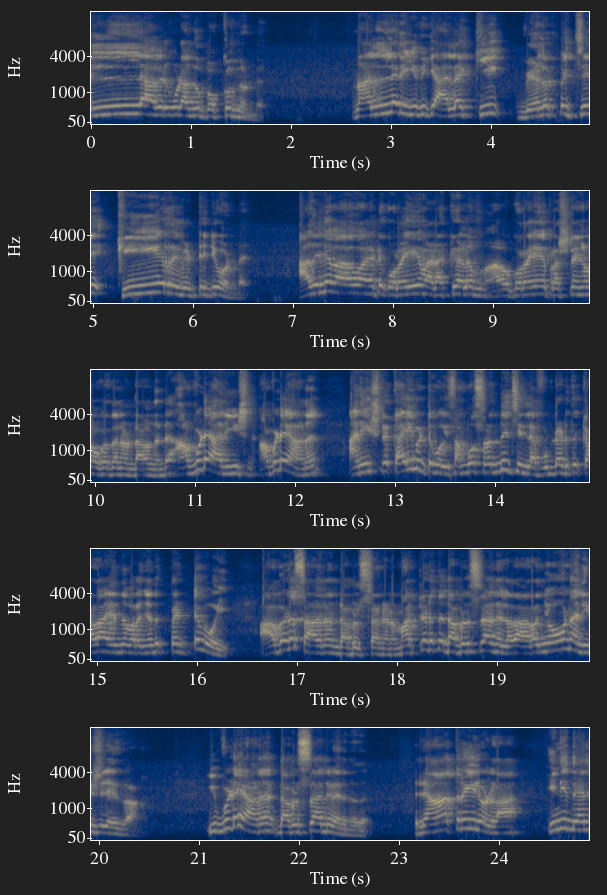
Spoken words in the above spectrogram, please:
എല്ലാവരും കൂടെ അങ്ങ് പൊക്കുന്നുണ്ട്. നല്ല രീതിക്ക് അലക്കി വെളുപ്പിച്ച് കീറി വിട്ടിട്ടുമുണ്ട്. അതിന്റെ ഭാഗമായിട്ട് കുറേ വഴക്കുകളും കുറേ പ്രശ്നങ്ങളും ഒക്കെ തന്നെ ഉണ്ടാകുന്നുണ്ട് അവിടെ അനീഷ് അവിടെയാണ് അനീഷിന്റെ കൈ വിട്ടുപോയി സംഭവം ശ്രദ്ധിച്ചില്ല. ഫുഡ് എടുത്ത് കള എന്ന് പറഞ്ഞത് പെട്ടുപോയി. അവിടെ സാധനം ഡബിൾ സ്റ്റാൻഡാണ് മറ്റിടത്ത് ഡബിൾ സ്റ്റാൻഡ് അല്ല അത് അറിഞ്ഞോണ്ട് അനീഷ് ചെയ്തതാണ്. ഇവിടെയാണ് ഡബിൾ സ്റ്റാൻഡ് വരുന്നത്. രാത്രിയിലുള്ള ഇനി ദെൻ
